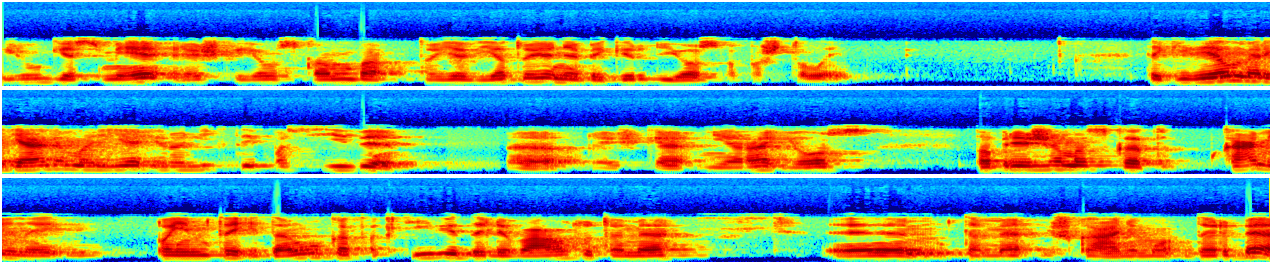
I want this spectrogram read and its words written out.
jų gesmė, reiškia, jau skamba toje vietoje, nebegirdi jos apaštalai. Taigi vėl mergelė Marija yra lyg tai pasyvi, e, reiškia, nėra jos pabrėžiamas, kad kam jinai paimta į dangų, kad aktyviai dalyvautų tame, e, tame išganimo darbe.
